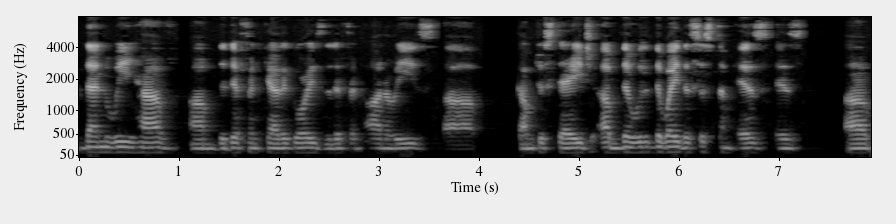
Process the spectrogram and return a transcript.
then we have um, the different categories, the different honorees uh, come to stage. Um, the, the way the system is is uh,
